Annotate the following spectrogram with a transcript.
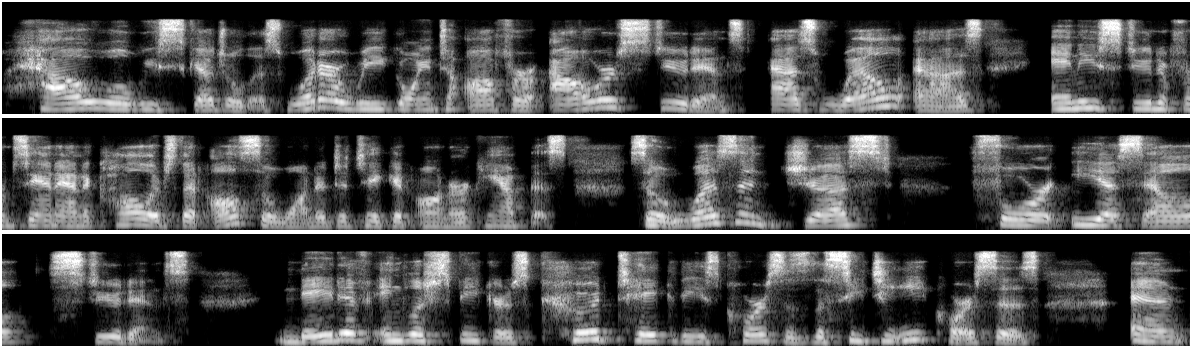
how will we schedule this? What are we going to offer our students as well as any student from Santa Ana College that also wanted to take it on our campus? So it wasn't just for ESL students. Native English speakers could take these courses, the CTE courses, and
